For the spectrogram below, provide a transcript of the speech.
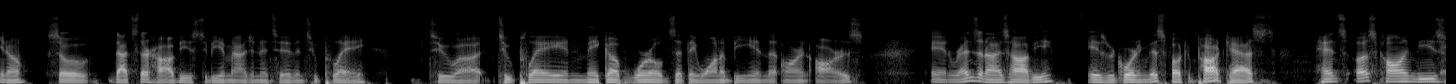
You know, so that's their hobby is to be imaginative and to play, to uh to play and make up worlds that they want to be in that aren't ours. And Renz and I's hobby is recording this fucking podcast. Hence us calling these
